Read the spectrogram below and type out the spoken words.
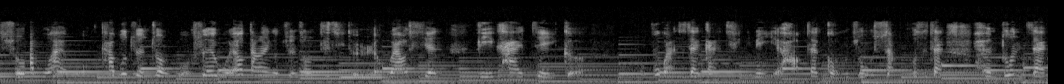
说他不爱我，他不尊重我，所以我要当一个尊重自己的人，我要先离开这个。不管是在感情里面也好，在工作上，或是在很多你在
